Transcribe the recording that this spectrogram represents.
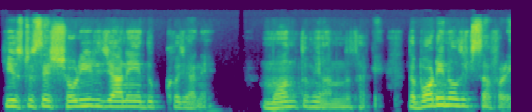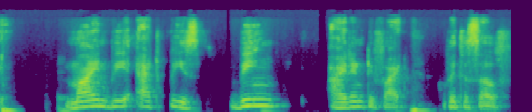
He used to say, Shorir jane, dukkha jane. Tumi ananda thake. The body knows it's suffering. Mind be at peace, being identified with the self.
